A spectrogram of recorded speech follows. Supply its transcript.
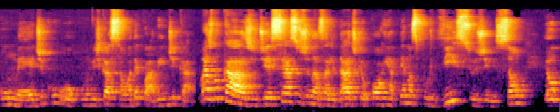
com um médico ou com medicação adequada e indicada. Mas no caso de excessos de nasalidade que ocorrem apenas por vícios de emissão, eu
